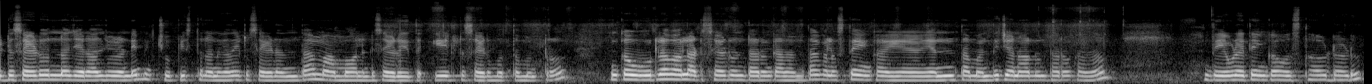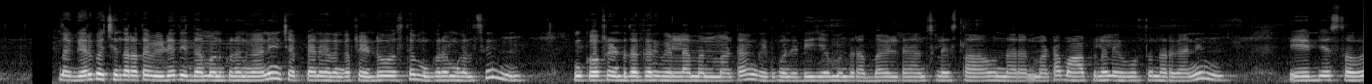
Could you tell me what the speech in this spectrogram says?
ఇటు సైడ్ ఉన్న జనాలు చూడండి మీకు చూపిస్తున్నాను కదా ఇటు సైడ్ అంతా మా అమ్మ వాళ్ళ ఇంటి సైడ్ ఇటు- సైడ్ మొత్తం ఉంటారు. ఇంకా ఊర్లో వాళ్ళు అటు సైడ్ ఉంటారు ఇంకా అదంతా కలిస్తే ఇంకా ఎంతమంది జనాలు ఉంటారో కదా దేవుడు అయితే ఇంకా వస్తూ ఉంటాడు దగ్గరకు వచ్చిన తర్వాత వీడియో తీద్దాం అనుకున్నాను కానీ చెప్పాను కదా ఇంకా ఫ్రెండ్ వస్తే ముగ్గురం కలిసి ఇంకో ఫ్రెండ్ దగ్గరికి వెళ్ళామన్నమాట. ఇంక ఇదిగోండి డీజే ముందర అబ్బాయిలు డ్యాన్సులు వేస్తూ ఉన్నారనమాట మా పిల్లలు ఎగురుతున్నారు కానీ ఏం చేస్తావు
